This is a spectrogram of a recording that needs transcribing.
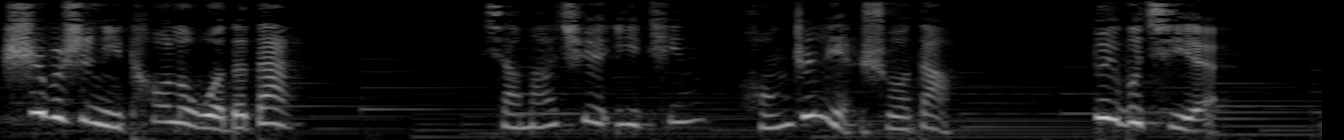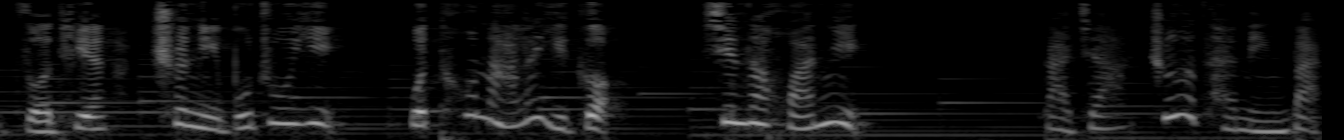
是不是你偷了我的蛋？”小麻雀一听，红着脸说道：“对不起。”昨天趁你不注意，我偷拿了一个，现在还你。大家这才明白，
